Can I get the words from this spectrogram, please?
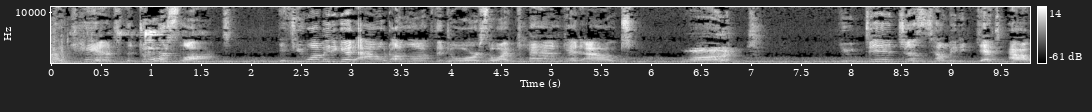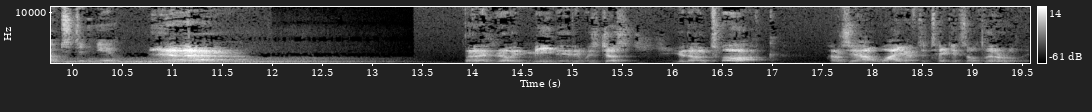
I can't. The door's locked. If you want me to get out, unlock the door so I can get out. What? You did just tell me to get out, didn't you? Yeah! But I didn't really mean it. It was just, you know, talk. I don't see how why you have to take it so literally.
